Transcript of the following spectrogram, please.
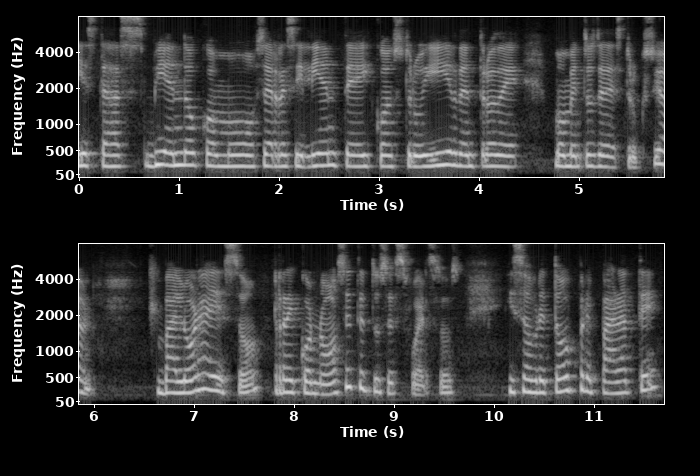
y estás viendo cómo ser resiliente y construir dentro de momentos de destrucción. Valora eso, reconócete tus esfuerzos y sobre todo prepárate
